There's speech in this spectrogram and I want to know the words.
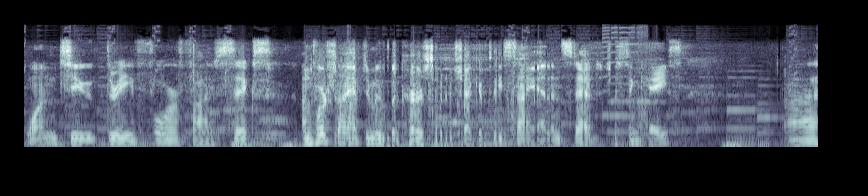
One, two, three, four, five, six. Unfortunately, I have to move the cursor to check if he's Cyan instead, just in case. Uh...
